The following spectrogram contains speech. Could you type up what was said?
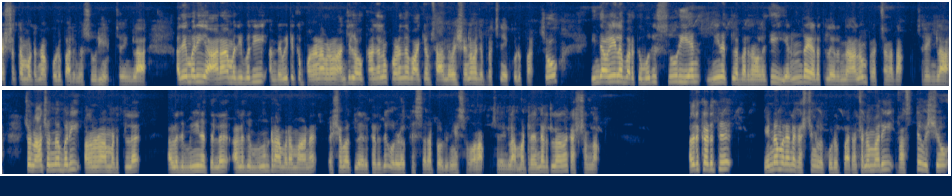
கஷ்டத்தை மட்டும்தான் கொடுப்பாருங்க சூரியன் சரிங்களா? அதே மாதிரி ஆறாம் அதிபதி அந்த வீட்டுக்கு பன்னெண்டாம் இடம் அஞ்சுல உட்காந்தாலும் குழந்தை பாக்கியம் சார்ந்த விஷயம்லாம் கொஞ்சம் பிரச்சனையை கொடுப்பார். ஸோ இந்த வகையில பார்க்கும்போது சூரியன் மீனத்துல பிறந்தவங்களுக்கு எந்த இடத்துல இருந்தாலும் பிரச்சனை தான் சரிங்களா? ஸோ நான் சொன்னபடி பதினோராம் இடத்துல அல்லது மீனத்துல அல்லது மூன்றாம் இடமான ரிஷபத்தில் இருக்கிறது ஓரளவுக்கு சிறப்பு அப்படின்னே சொல்லலாம். சரிங்களா? மற்ற எந்த இடத்துல தான் கஷ்டம்தான். அதற்கடுத்து என்ன மாதிரியான கஷ்டங்களை கொடுப்பாரு? நான் சொன்ன மாதிரி ஃபர்ஸ்ட் விஷயம்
